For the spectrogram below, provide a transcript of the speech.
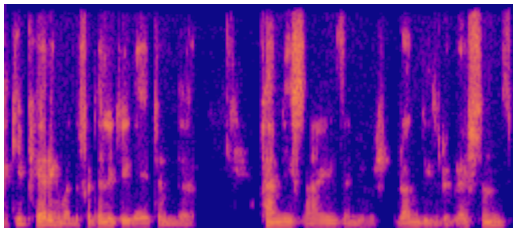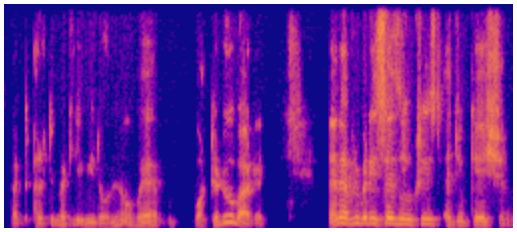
I keep hearing about the fertility rate and the family size and you run these regressions, but ultimately we don't know where what to do about it. Then everybody says increased education.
